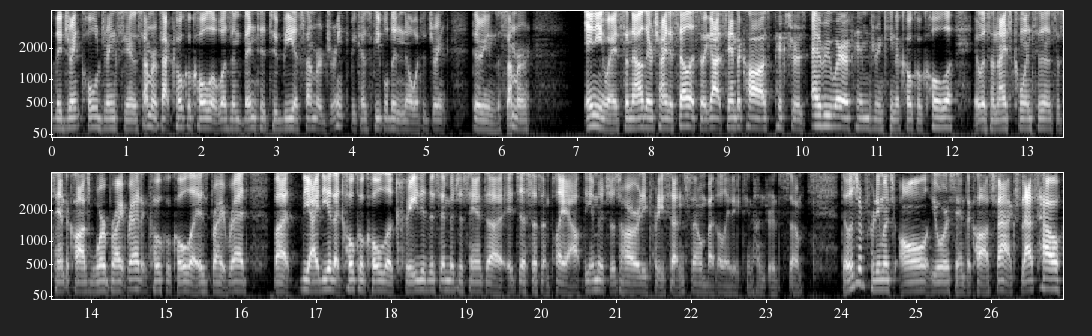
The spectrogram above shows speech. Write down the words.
they drank cold drinks during the summer. In fact, Coca Cola was invented to be a summer drink because people didn't know what to drink during the summer. Anyway, so now they're trying to sell it. So they got Santa Claus pictures everywhere of him drinking a Coca Cola. It was a nice coincidence that Santa Claus wore bright red and Coca Cola is bright red. But the idea that Coca Cola created this image of Santa, it just doesn't play out. The image was already pretty set in stone by the late 1800s. So those are pretty much all your Santa Claus facts. That's how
